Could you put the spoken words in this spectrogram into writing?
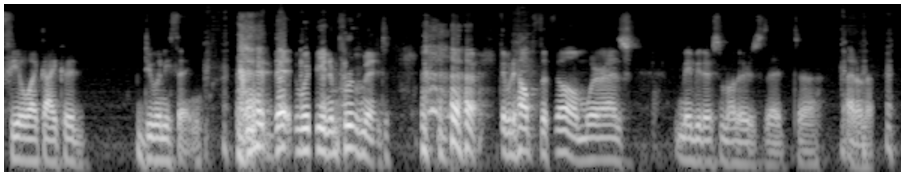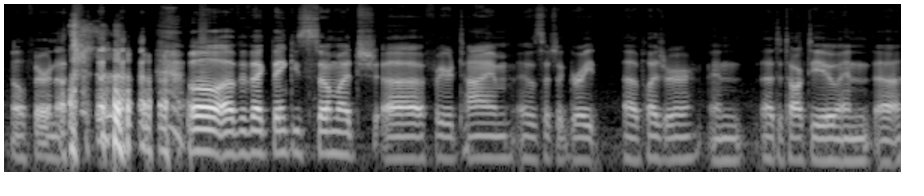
feel like I could do anything that would be an improvement that would help the film. Whereas maybe there's some others that uh, I don't know. well, fair enough. well, uh, Vivek, thank you so much uh, for your time. It was such a great uh, pleasure and uh, to talk to you and uh,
